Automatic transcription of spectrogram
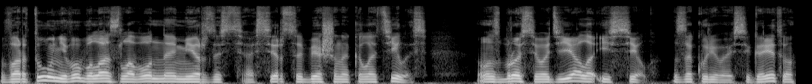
Во рту у него была зловонная мерзость, а сердце бешено колотилось. Он сбросил одеяло и сел, закуривая сигарету,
